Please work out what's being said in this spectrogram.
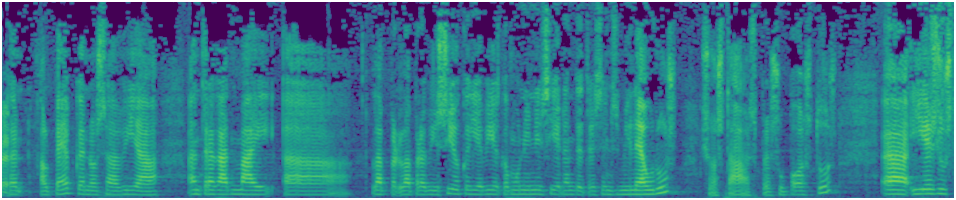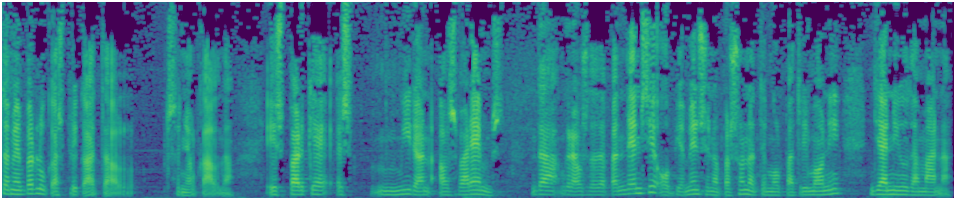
Pep. que, el PEP, que no s'havia entregat mai eh, la, la previsió que hi havia que en un inici eren de 300.000 euros, això està als pressupostos, eh, i és justament per lo que ha explicat el senyor alcalde. És perquè es miren els barems de graus de dependència, òbviament si una persona té molt patrimoni ja ni ho demana,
